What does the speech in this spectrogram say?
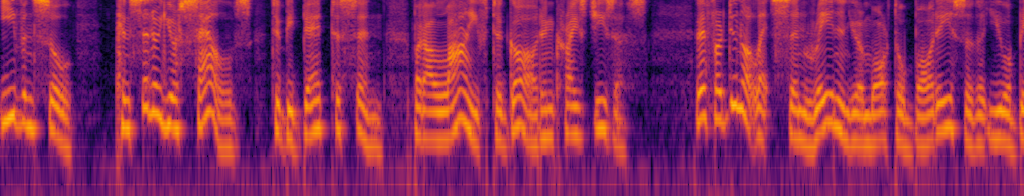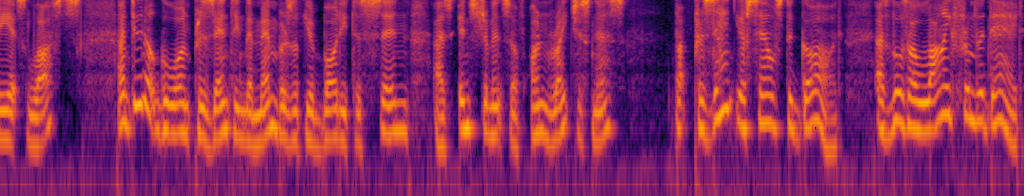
Even so, Consider yourselves to be dead to sin, but alive to God in Christ Jesus. Therefore, do not let sin reign in your mortal body so that you obey its lusts, and do not go on presenting the members of your body to sin as instruments of unrighteousness, but present yourselves to God as those alive from the dead,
